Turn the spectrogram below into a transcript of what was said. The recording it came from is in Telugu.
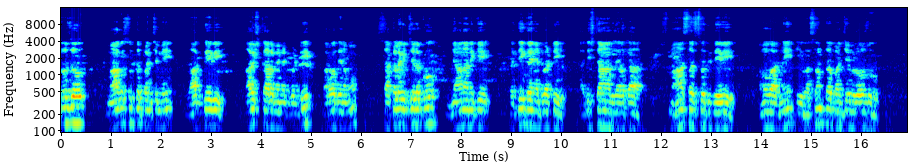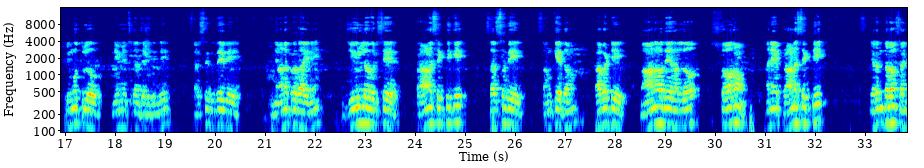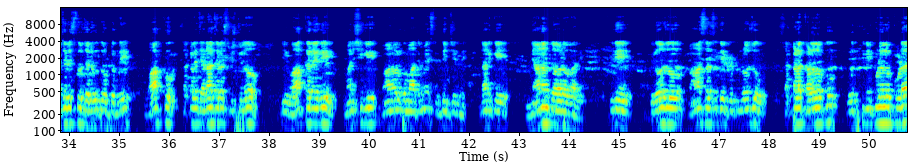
రోజు మాఘశుద్ధ పంచమి వాగ్దేవి ఆవిష్కారమైనటువంటి పర్వదినము. సకల విద్యలకు జ్ఞానానికి ప్రతీక అయినటువంటి అధిష్టాన దేవత మహాసరస్వతి దేవి అమ్మవారిని ఈ వసంత పంచమి రోజు త్రిమూర్తులు నియమించడం జరిగింది. సరస్వతీదేవి జ్ఞానప్రదాయిని జీవుల్లో వచ్చే ప్రాణశక్తికి సరస్వతి సంకేతం. కాబట్టి మానవ దేహంలో సోహం అనే ప్రాణశక్తి నిరంతరం సంచరిస్తూ జరుగుతూ ఉంటుంది. వాక్కు సకల చరాచర సృష్టిలో ఈ వాక్ అనేది మనిషికి మానవులకు మాత్రమే సిద్ధించింది. దానికి జ్ఞానం తోడవాలి ఇది ఈరోజు మహాసరస్వతి పుట్టినరోజు సకల కళలకు వృత్తి నిపుణులకు కూడా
